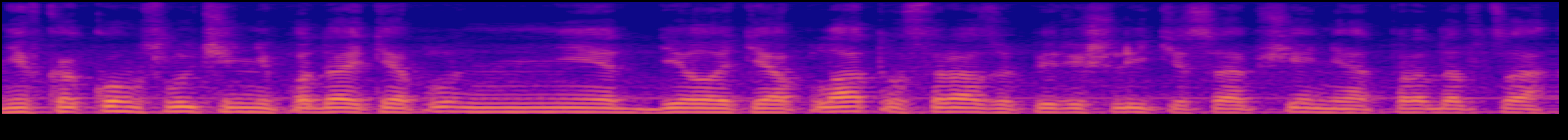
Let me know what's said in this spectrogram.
Ни в каком случае не подайте не делайте оплату, сразу перешлите сообщение от продавца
